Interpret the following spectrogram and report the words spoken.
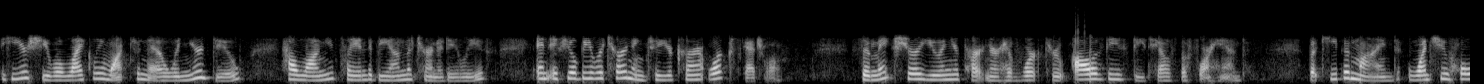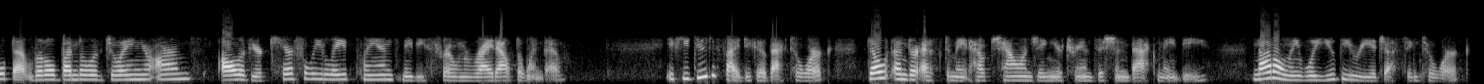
he or she will likely want to know when you're due, how long you plan to be on maternity leave, and if you'll be returning to your current work schedule. So make sure you and your partner have worked through all of these details beforehand. But keep in mind, once you hold that little bundle of joy in your arms, all of your carefully laid plans may be thrown right out the window. If you do decide to go back to work, don't underestimate how challenging your transition back may be. Not only will you be readjusting to work,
